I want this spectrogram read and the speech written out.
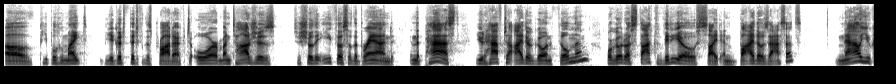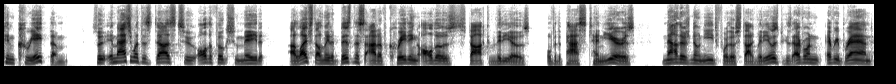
of people who might be a good fit for this product or montages to show the ethos of the brand. In the past, you'd have to either go and film them or go to a stock video site and buy those assets. Now you can create them. So imagine what this does to all the folks who made Uh, a lifestyle, made a business out of creating all those stock videos over the past 10 years. Now there's no need for those stock videos because everyone, every brand,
